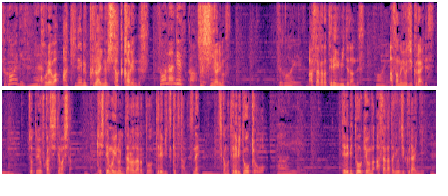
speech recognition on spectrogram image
すごいですね。これは呆れるくらいの秘策加減です。そうなんですか。自信ありますすごい。ですね朝方テレビ見てたんです。はい。朝の4時くらいです。うん。ちょっと夜更かししてました。消してもいいのにダラダラとテレビつけてたんですね。うん。しかもテレビ東京を。はい。テレビ東京の朝方4時くらいにえ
